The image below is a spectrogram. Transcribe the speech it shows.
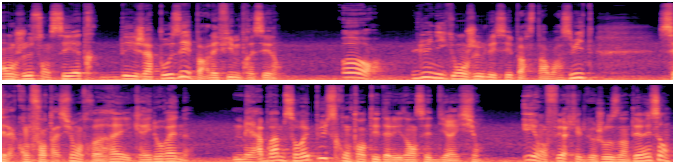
enjeux censés être déjà posés par les films précédents. Or, l'unique enjeu laissé par Star Wars 8, c'est la confrontation entre Rey et Kylo Ren. Mais Abrams aurait pu se contenter d'aller dans cette direction, et en faire quelque chose d'intéressant.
